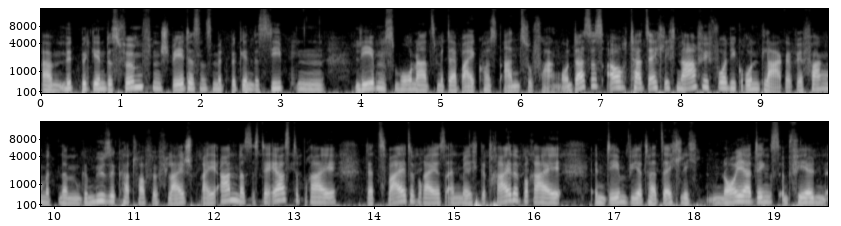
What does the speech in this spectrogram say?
ähm, mit Beginn des fünften, spätestens mit Beginn des siebten Lebensmonats mit der Beikost anzufangen. Und das ist auch tatsächlich nach wie vor die Grundlage. Wir fangen mit einem Gemüse, Kartoffel, Fleischbrei an. Das ist der erste Brei. Der zweite Brei ist ein Milchgetreidebrei, in dem wir tatsächlich neuerdings empfehlen,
